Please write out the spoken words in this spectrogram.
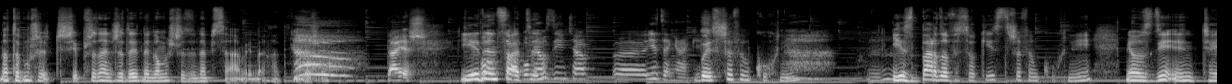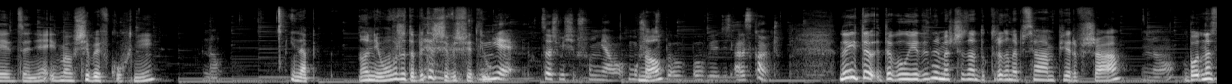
No to muszę ci się przyznać, że do jednego mężczyzny napisałam jednak na Tinderze. Dajesz. Jeden bo, co, bo miał facet, zdjęcia e, jedzenia jakieś. bo jest szefem kuchni, Mm. jest bardzo wysoki, jest szefem kuchni, miał zdjęcia jedzenia i miał siebie w kuchni No. i nap... No nie mów, że tobie też się wyświetlił. Nie, coś mi się przypomniało, muszę No. ci po- powiedzieć, ale skończ. No i to, to był jedyny mężczyzna, do którego napisałam pierwsza, No. bo nas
